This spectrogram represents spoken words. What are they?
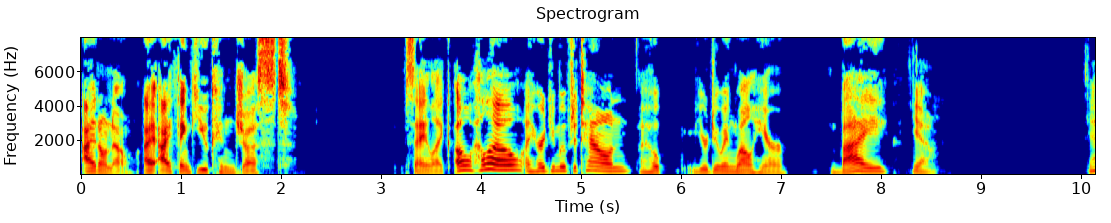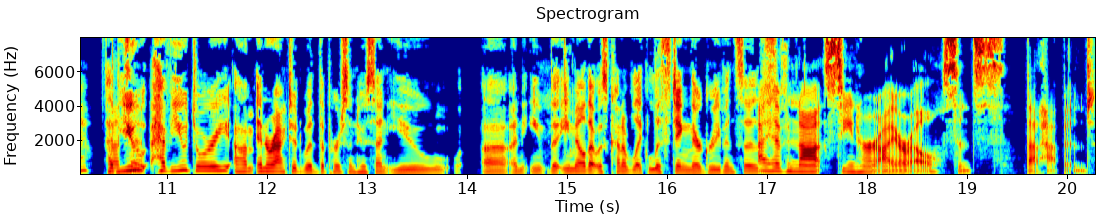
I don't know. I, I think you can just say like, "Oh, hello! I heard you moved to town. I hope you're doing well here. Bye." Yeah. Yeah. Have you it. have you Doree um, interacted with the person who sent you uh, an e- the email that was kind of like listing their grievances? I have not seen her IRL since that happened.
